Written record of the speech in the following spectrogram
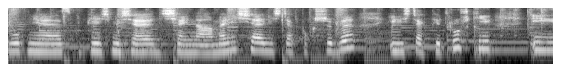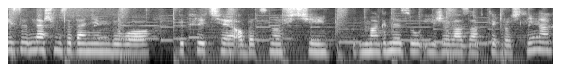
Głównie skupiliśmy się dzisiaj na melisie, liściach pokrzywy i liściach pietruszki. I naszym zadaniem było wykrycie obecności magnezu i żelaza w tych roślinach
